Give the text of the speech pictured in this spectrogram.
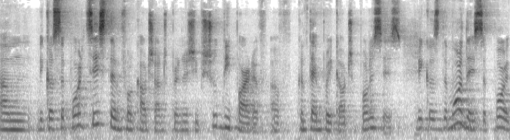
um, because support system for culture entrepreneurship should be part of, of contemporary culture policies. Because the more they support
